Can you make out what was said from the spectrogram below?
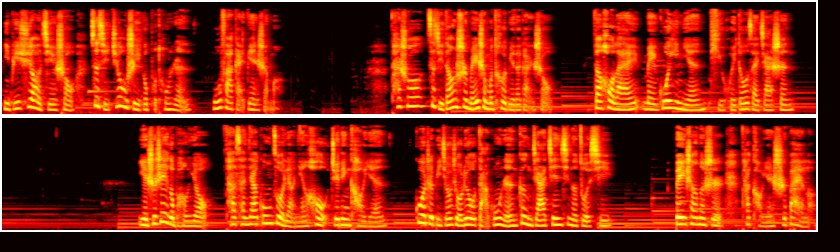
你必须要接受自己就是一个普通人，无法改变什么。他说自己当时没什么特别的感受，但后来每过一年，体会都在加深。也是这个朋友。他参加工作两年后，决定考研，过着比九九六打工人更加艰辛的作息。悲伤的是，他考研失败了，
